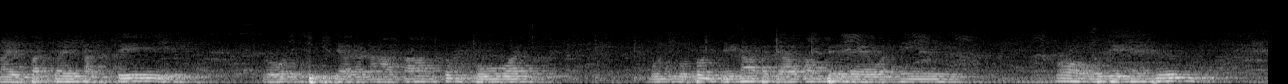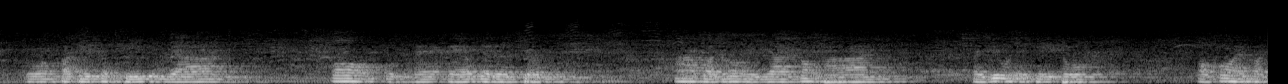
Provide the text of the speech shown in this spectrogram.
ในปัจจัยทั้งที่โปรดพิจารณาตามสมควรบุญกุศลที่ข้าพเจ้าบำเพ็ญแล้ววันนี้ ก็อุทิศให้ถึงดวงป ฏิสติวิญญาณห้องคุณแม่แก้วเจริญจนอาบดวงวิญญาณต้องผ่าน ไปยู่ในที่ทุกข์ขอขอให้ผ่อน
